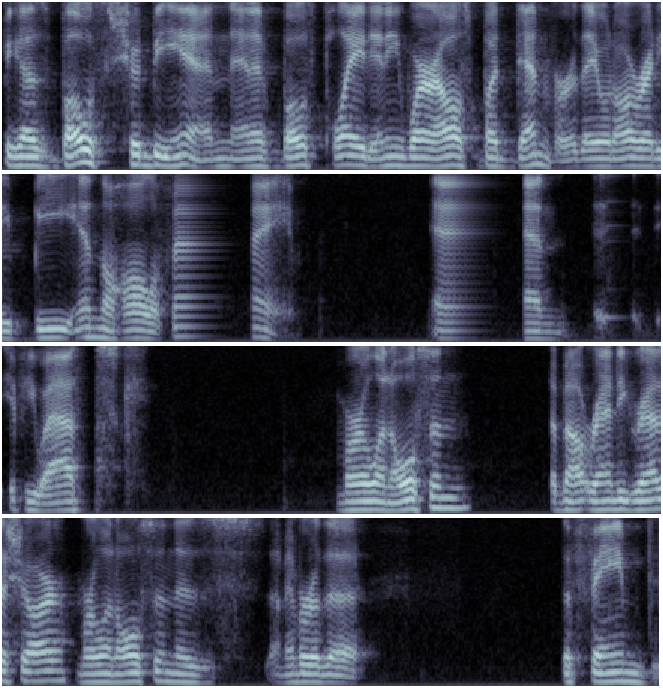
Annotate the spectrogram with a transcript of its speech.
because both should be in. And if both played anywhere else but Denver, they would already be in the Hall of Fame. And, and if you ask Merlin Olsen about Randy Gradishar, Merlin Olsen is a member of the the famed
